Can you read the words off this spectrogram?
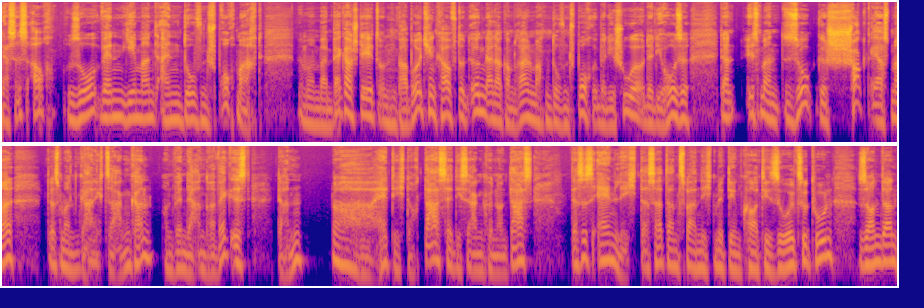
Das ist auch so, wenn jemand einen doofen Spruch macht. Wenn man beim Bäcker steht und ein paar Brötchen kauft und irgendeiner kommt rein und macht einen doofen Spruch über die Schuhe oder die Hose, dann ist man so geschockt erstmal, dass man gar nichts sagen kann. Und wenn der andere weg ist, dann oh, hätte ich doch das, hätte ich sagen können und das. Das ist ähnlich. Das hat dann zwar nicht mit dem Cortisol zu tun, sondern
